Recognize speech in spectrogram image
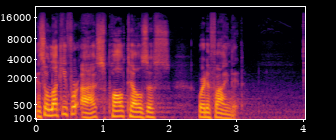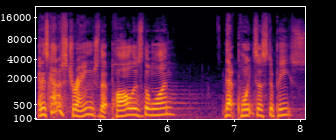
And so, lucky for us, Paul tells us where to find it. And it's kind of strange that Paul is the one that points us to peace.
